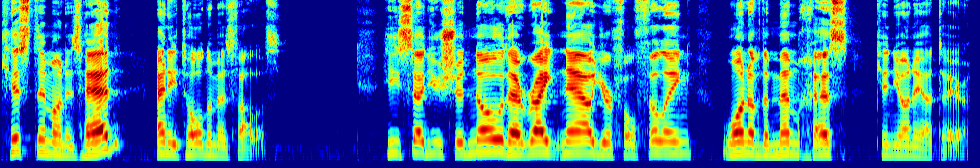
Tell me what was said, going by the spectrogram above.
kissed him on his head, and he told him as follows. He said, You should know that right now you're fulfilling one of the Memches Kinyanei HaTorah.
